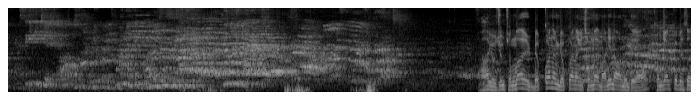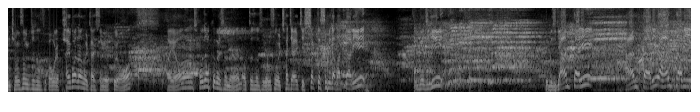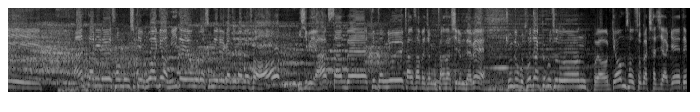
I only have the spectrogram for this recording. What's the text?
결승에 진출해서 우승을 노리고 있는 3학년생 고학경 선수입니다. 두 번째 날아 요즘 정말 몇 관왕 몇 관왕이 정말 많이 나왔는데요. 경장급에서는 정성주 선수가 올해 8관왕을 달성했고요. 과연 소장급에서는 어떤 선수가 우승을 차지할지 시작됐습니다. 밭다리 들배지기 들배지기 안다리 안다리 안다리 안다리를 성공시킨 고학겸 2대 0으로 승리를 가져가면서 22회 학산배 김성률 장사배 전국 장사 씨름대회 중등부 소장급 우승은 고학겸 선수가 차지하게 됩니다.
